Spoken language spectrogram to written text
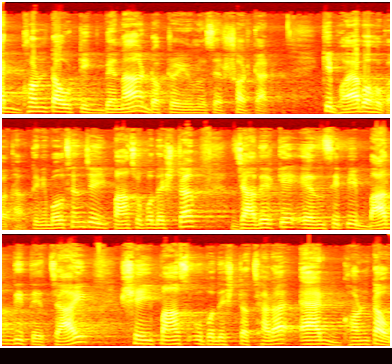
এক ঘন্টাও টিকবে না ডক্টর ইউনুসের সরকার। কি ভয়াবহ কথা? তিনি বলছেন যে এই পাঁচ উপদেষ্টা যাদেরকে এনসিপি বাদ দিতে চায়, সেই পাঁচ উপদেষ্টা ছাড়া এক ঘন্টাও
